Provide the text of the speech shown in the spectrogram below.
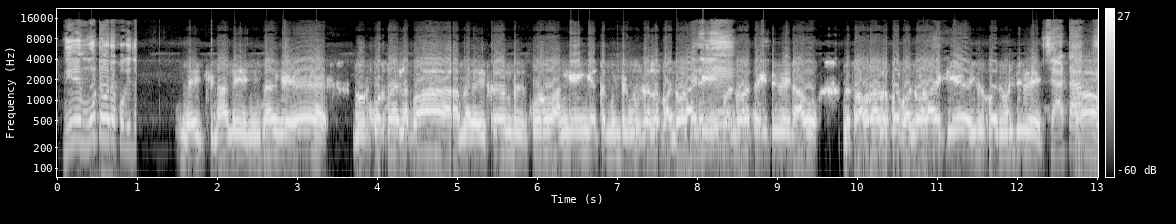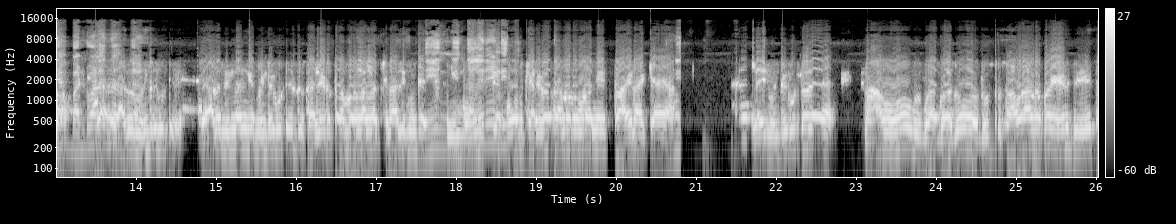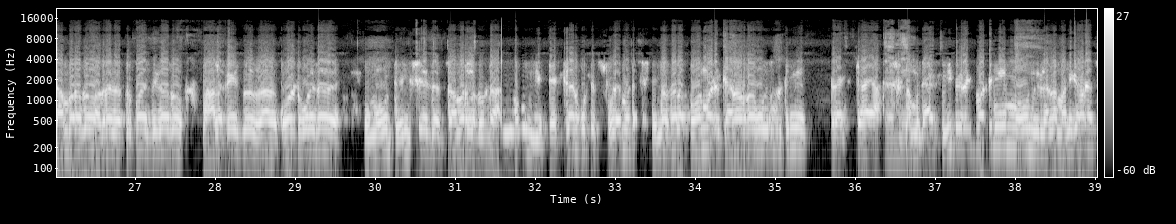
ನೀನೇ ಮೂಟೆ ಹೊರಕ್ ಹೋಗಿದ್ದ? ಲೇ ಕಿನಾಲಿ ನಿನ್ನಂಗೆ ದುಡ್ಡು ಕೊಡ್ತಾ ಇಲ್ಲ ಬಾ ಆಮೇಲೆ ಇಸ್ಕೊಂಡು ಕೊಡು ಹಂಗೆ ಹಿಂಗೆ ಅಂತ ಮಿಂಟ್ರಿ ಎಲ್ಲಾ ಬಂಡವಾಳ ಹಾಕಿ ಬಂಡವಾಳ ತೆಗಿತೀವಿ ನಾವು. ಸಾವಿರಾರು ರೂಪಾಯಿ ಬಂಡವಾಳ ಹಾಕಿ ಐದು ರೂಪಾಯಿ ದುಡಿತೀವಿ. ಯಾರು ಯಾವ್ದು ಮಿಂಟ್ರಿ ಗುಟ್ಟಿ ಯಾವ್ದು ನಿನ್ನಂಗೆ ಮಿಂಟ್ರಿ ಗುಟ್ಟಿದ್ದು ಇಡ್ತಾ ಬರಲ್ಲ ಚಿನಾಲಿ ಮುಂದೆ. ಫೋನ್ ಕೆರೆಗತ್ತ ಅನ್ನೋದು ಕೂಡ ನೀ ಟ್ರೈನ್ ಹಾಕ್ಯಾಯ ಲೈ ಮಿಂಟ್ರಿ ಗುಡ್ತದೆ ನಾವು ಅದು ದುಡ್ಡು ಸಾವಿರಾರು ರೂಪಾಯಿ ಹೇಳ್ತೀವಿ ತಂಬರೋದು ಅದ್ರಾಗ ಹತ್ತು ರೂಪಾಯಿ ಸಿಗೋದು ನಾಲ್ಕೈದು ಕೋರ್ಟ್ಗಳಿದಾವೆ ನಿಮ್ಮ ಡ್ರಿಂಕ್ಸ್ ತಂಬರಲ್ಲ ದುಡ್ಡ. ಎಷ್ಟು ಜನ ಕೊಟ್ಟಿದ್ದು ಸುಳೆ ಇನ್ನೊಂದ್ಸಲ ಫೋನ್ ಮಾಡಿ ಕ್ಯಾನರ್ದಾಗ ಹೋಗ್ಬಿಡ್ತೀನಿ. ನಮ್ಮ ಡ್ಯಾಡ್ ಬಿ ಪಿ ರೈಟ್ ಮಾಡ್ತೀನಿ? ನಿಮ್ಮ ಇಲ್ಲೆಲ್ಲ ಮನೆಗೆ ಅವ್ರೆ.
